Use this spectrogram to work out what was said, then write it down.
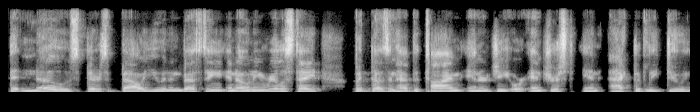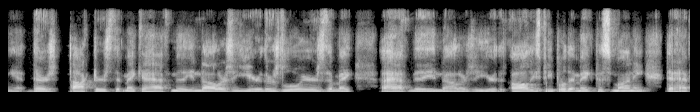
that knows there's value in investing and owning real estate, but doesn't have the time, energy, or interest in actively doing it. There's doctors that make a half million dollars a year. There's lawyers that make a half million dollars a year. There's all these people that make this money that have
